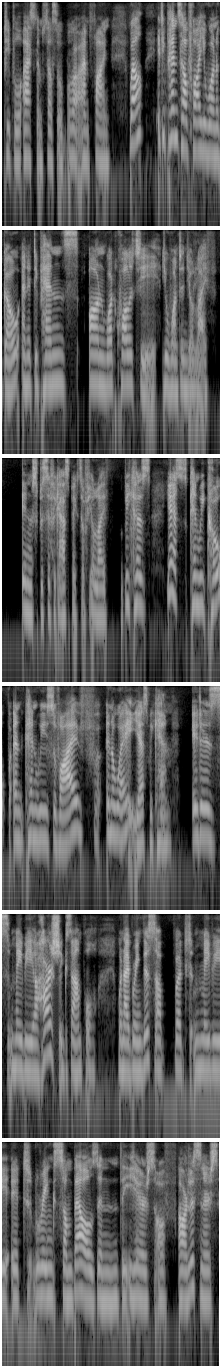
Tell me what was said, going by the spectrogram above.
people ask themselves, oh, Well, I'm fine. Well, it depends how far you want to go, and it depends on what quality you want in your life, in specific aspects of your life because yes, can we cope and can we survive in a way? Yes, we can. It is maybe a harsh example when I bring this up, but maybe it rings some bells in the ears of our listeners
